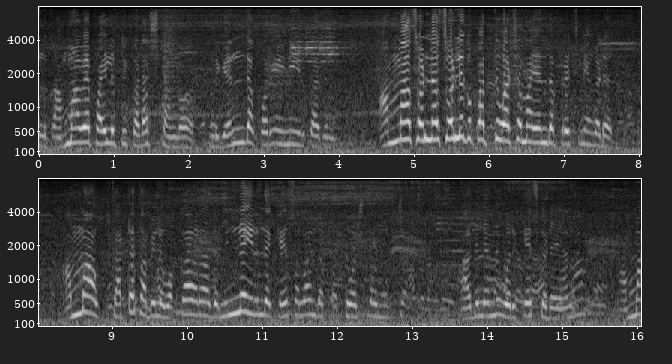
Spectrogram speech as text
உனக்கு அம்மாவே பையில தூக்கி கடைச்சிட்டாங்க உனக்கு எந்த குறையும் இனி இருக்காதுன்னு. அம்மா சொன்ன சொல்லுக்கு பத்து வருஷமாக எந்த பிரச்சனையும் கிடையாது. அம்மா சட்டசபையில் உட்காராத முன்ன இருந்த கேஸெல்லாம் இந்த பத்து வருஷத்தில் முடிச்சோம் அதுலேருந்து ஒரு கேஸ் கிடையாது. ஏன்னா அம்மா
